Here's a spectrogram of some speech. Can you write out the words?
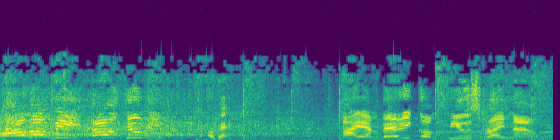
How about me? How do me? Okay. I am very confused right now.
